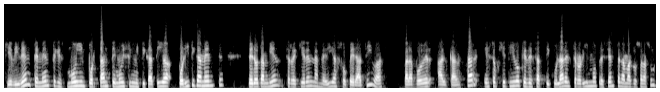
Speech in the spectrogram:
que evidentemente que es muy importante, muy significativa políticamente, pero también se requieren las medidas operativas para poder alcanzar ese objetivo que es desarticular el terrorismo presente en la macrozona sur,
